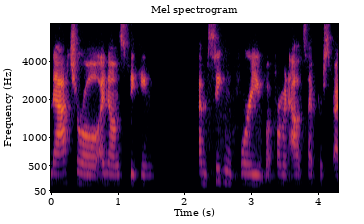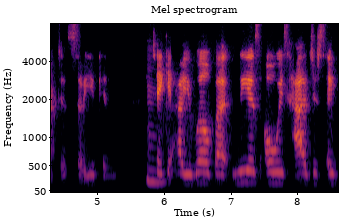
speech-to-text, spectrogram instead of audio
natural. I know I'm speaking. I'm speaking for you, but from an outside perspective, so you can mm-hmm. take it how you will. But Leah's always had just a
